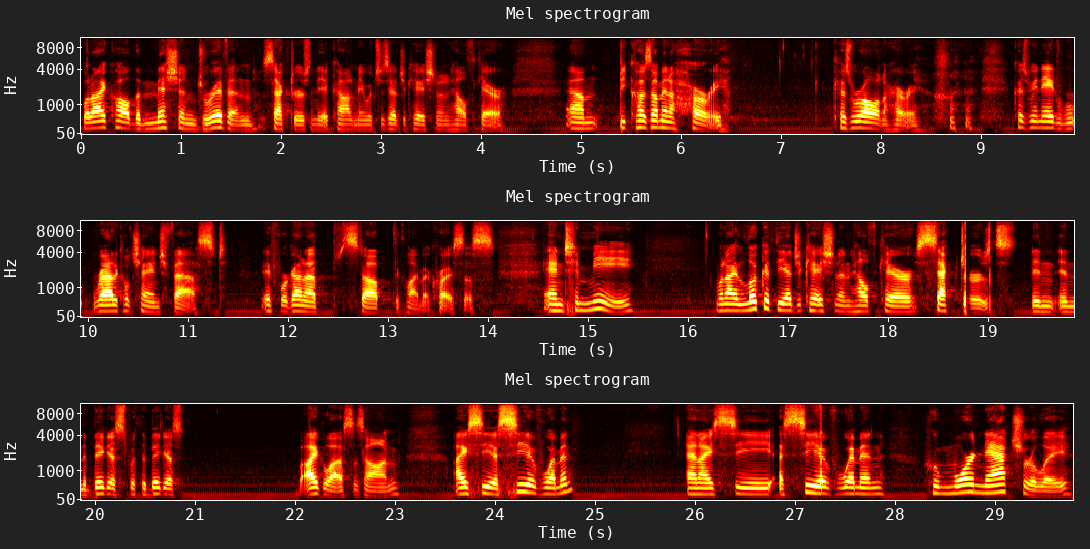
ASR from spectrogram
what I call the mission-driven sectors in the economy, which is education and healthcare, um, because I'm in a hurry, because we're all in a hurry, because we need radical change fast if we're going to stop the climate crisis. And to me, when I look at the education and healthcare sectors in, in the biggest, with the biggest eyeglasses on, I see a sea of women, and I see a sea of women who more naturally,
